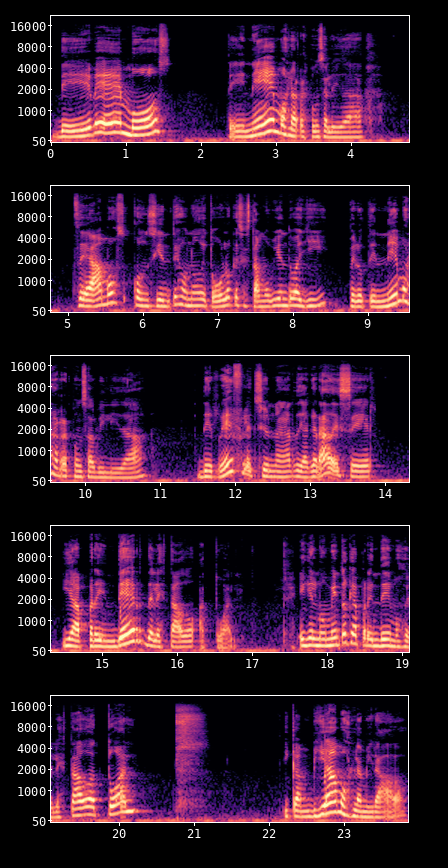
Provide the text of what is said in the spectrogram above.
debemos, tenemos la responsabilidad, seamos conscientes o no de todo lo que se está moviendo allí, pero tenemos la responsabilidad de reflexionar, de agradecer y aprender del estado actual. En el momento que aprendemos del estado actual y cambiamos la mirada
